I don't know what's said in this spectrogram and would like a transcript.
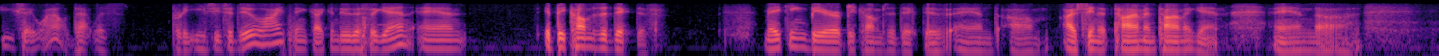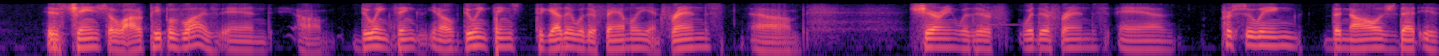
you say wow that was pretty easy to do. I think I can do this again and it becomes addictive making beer becomes addictive and um I've seen it time and time again and uh it's changed a lot of people's lives and um doing things you know doing things together with their family and friends um sharing with their with their friends and pursuing the knowledge that is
